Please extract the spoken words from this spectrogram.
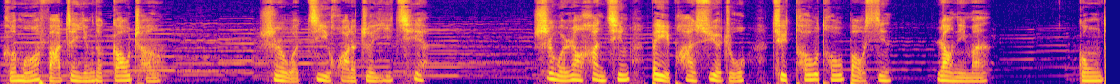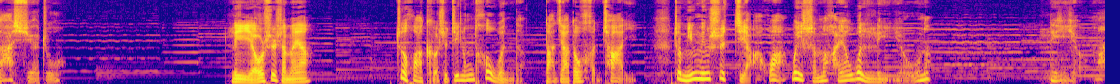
和魔法阵营的高层。是我计划了这一切，是我让汉卿背叛血族，去偷偷报信，让你们。攻打血族，理由是什么呀？这话可是金龙透问的，大家都很诧异。这明明是假话，为什么还要问理由呢？理由嘛，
